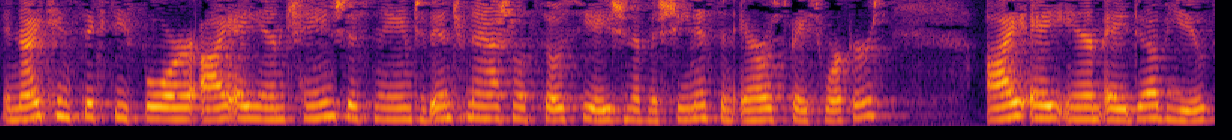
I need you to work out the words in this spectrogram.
In 1964, IAM changed its name to the International Association of Machinists and Aerospace Workers. IAMAW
